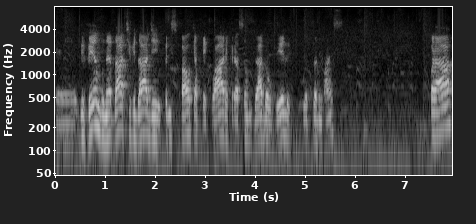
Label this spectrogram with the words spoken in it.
é, vivendo né, da atividade principal, que é a pecuária, a criação de gado, ovelha e outros animais, para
